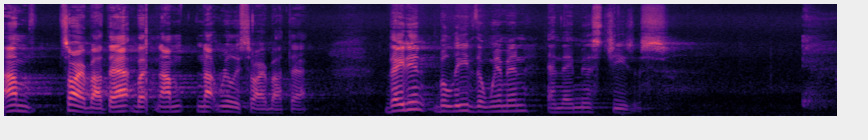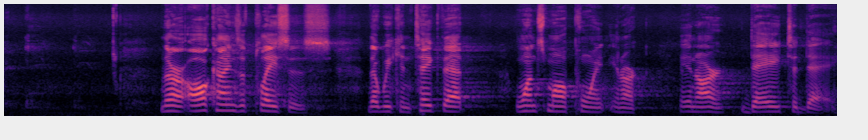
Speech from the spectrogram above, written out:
I'm sorry about that, but I'm not really sorry about that. They didn't believe the women and they missed Jesus. There are all kinds of places that we can take that one small point in our, in our day to day.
